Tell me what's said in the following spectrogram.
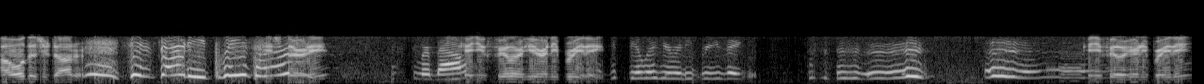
How old is your daughter? She's 30. Please help. She's 30. To her mouth. Can you feel or hear any breathing? Can you feel her hear any breathing. Can you feel or hear any breathing?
